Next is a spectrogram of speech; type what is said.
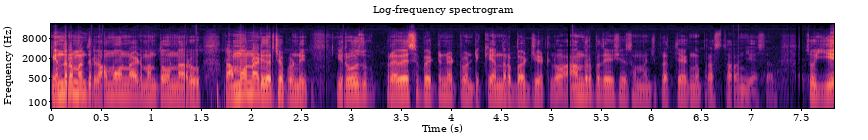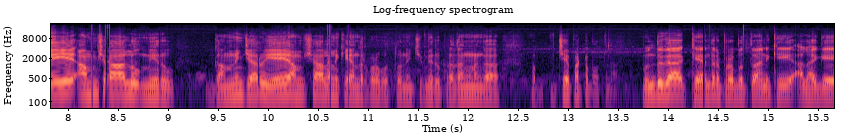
కేంద్ర మంత్రి రామ్మోహన్ నాయుడు మనతో ఉన్నారు. రామ్మోహన్ నాయుడు గారు చెప్పండి ఈరోజు ప్రవేశపెట్టినటువంటి కేంద్ర బడ్జెట్లో ఆంధ్రప్రదేశ్కి సంబంధించి ప్రత్యేకంగా ప్రస్తావన చేశారు. సో ఏ ఏ అంశాలు మీరు గమనించారు? ఏ అంశాలను కేంద్ర ప్రభుత్వం నుంచి మీరు ప్రధానంగా చేపట్టబోతున్నారు? ముందుగా కేంద్ర ప్రభుత్వానికి అలాగే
